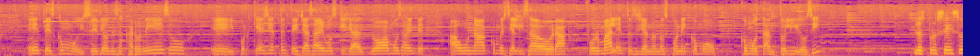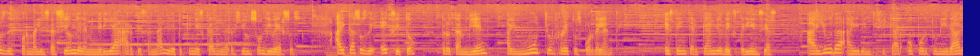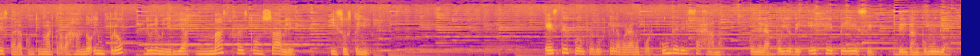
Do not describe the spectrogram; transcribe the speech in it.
entonces como, ¿y ustedes de dónde sacaron eso? Eh, ¿Y por qué? ¿Cierto? Entonces ya sabemos que ya lo vamos a vender a una comercializadora formal, entonces ya no nos ponen como, como tanto lío, ¿sí? Los procesos de formalización de la minería artesanal y de pequeña escala en la región son diversos. Hay casos de éxito, pero también hay muchos retos por delante. Este intercambio de experiencias ayuda a identificar oportunidades para continuar trabajando en pro de una minería más responsable y sostenible. Este fue un producto elaborado por Cumbre del Sahama con el apoyo de EGPS del Banco Mundial.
